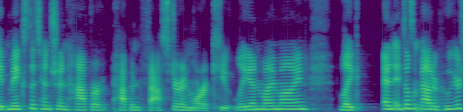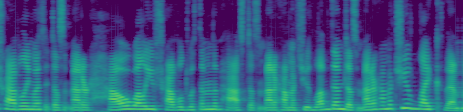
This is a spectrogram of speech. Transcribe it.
it makes the tension happen happen faster and more acutely in my mind. Like and it doesn't matter who you're traveling with, it doesn't matter how well you've traveled with them in the past, doesn't matter how much you love them, doesn't matter how much you like them.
